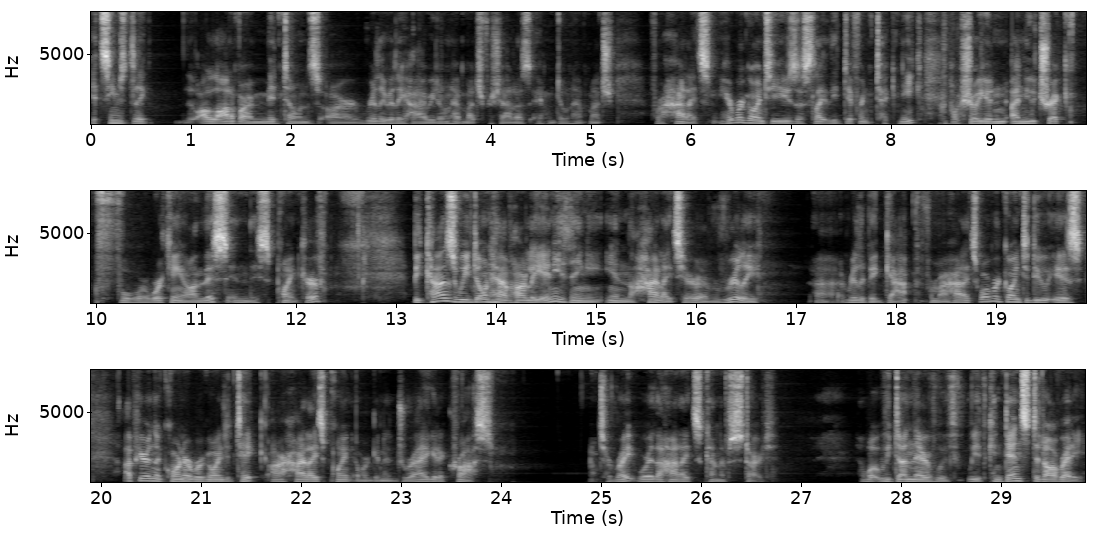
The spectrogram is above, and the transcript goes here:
it seems like a lot of our midtones are really really high. We don't have much for shadows and we don't have much for highlights. Here we're going to use a slightly different technique. I'll show you a new trick for working on this in this point curve. Because we don't have hardly anything in the highlights here a really uh, really big gap from our highlights what we're going to do is up here in the corner we're going to take our highlights point and we're going to drag it across to right where the highlights kind of start. And what we've done there, we've we've condensed it already,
